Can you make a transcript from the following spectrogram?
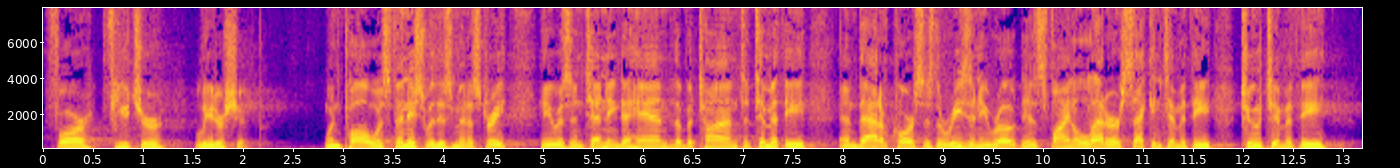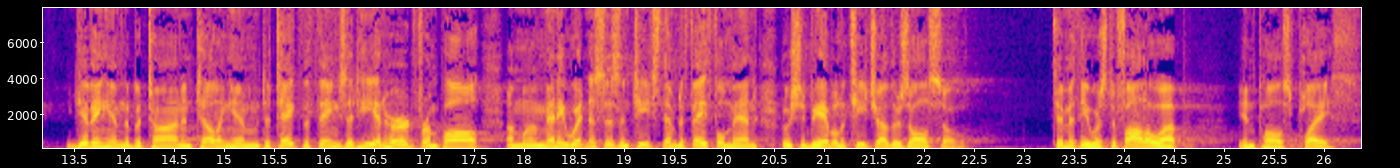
for future leadership. When Paul was finished with his ministry, he was intending to hand the baton to Timothy, and that, of course, is the reason he wrote his final letter, 2 Timothy, to Timothy, giving him the baton and telling him to take the things that he had heard from Paul among many witnesses and teach them to faithful men who should be able to teach others also. Timothy was to follow up in Paul's place.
